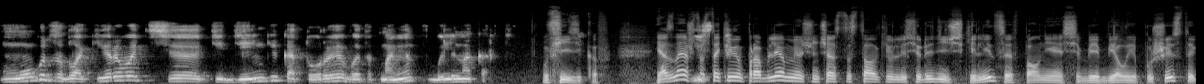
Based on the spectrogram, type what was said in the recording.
могут заблокировать э, те деньги, которые в этот момент были на карте. У физиков. Я знаю, что Есть. с такими проблемами очень часто сталкивались юридические лица, вполне себе белые пушистые,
